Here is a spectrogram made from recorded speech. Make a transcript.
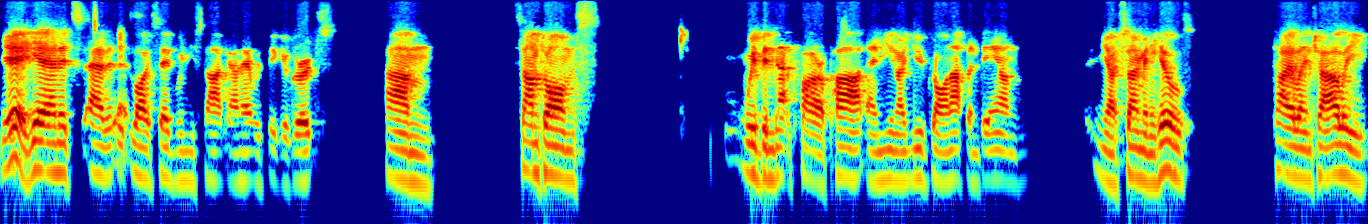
Yeah, yeah, and it's like I said, when you start going out with bigger groups, um, sometimes we've been that far apart, and you know you've gone up and down, you know, so many hills tail end Charlie,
